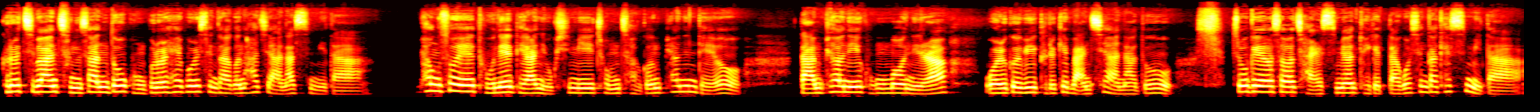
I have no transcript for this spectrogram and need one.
그렇지만 증산도 공부를 해볼 생각은 하지 않았습니다. 평소에 돈에 대한 욕심이 좀 적은 편인데요. 남편이 공무원이라 월급이 그렇게 많지 않아도 쪼개어서 잘 쓰면 되겠다고 생각했습니다.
